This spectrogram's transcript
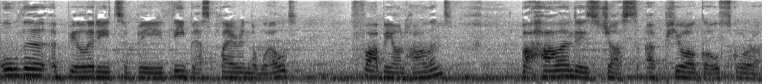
all the ability to be the best player in the world, far beyond Haaland. But Haaland is just a pure goal scorer,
